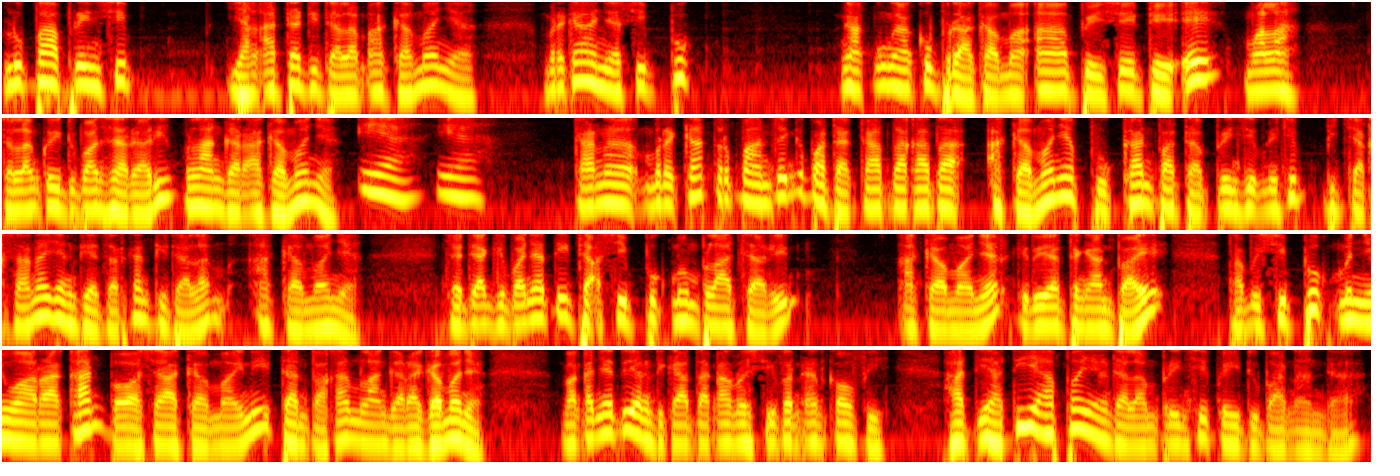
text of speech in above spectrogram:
lupa prinsip yang ada di dalam agamanya. Mereka hanya sibuk ngaku-ngaku beragama A, B, C, D, E, malah dalam kehidupan sehari-hari melanggar agamanya. Iya, iya. Karena mereka terpancing kepada kata-kata agamanya bukan pada prinsip-prinsip bijaksana yang diajarkan di dalam agamanya. Jadi akibatnya tidak sibuk mempelajari agamanya gitu ya dengan baik, tapi sibuk menyuarakan bahwa saya agama ini dan bahkan melanggar agamanya. Makanya itu yang dikatakan oleh Stephen R. Covey. Hati-hati apa yang dalam prinsip kehidupan Anda,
